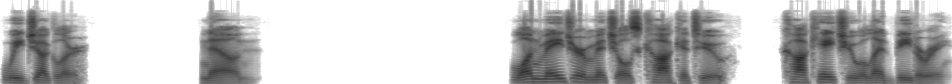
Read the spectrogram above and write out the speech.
we juggler. Noun. 1 Major Mitchell's cockatoo, cockatoo led beatery.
